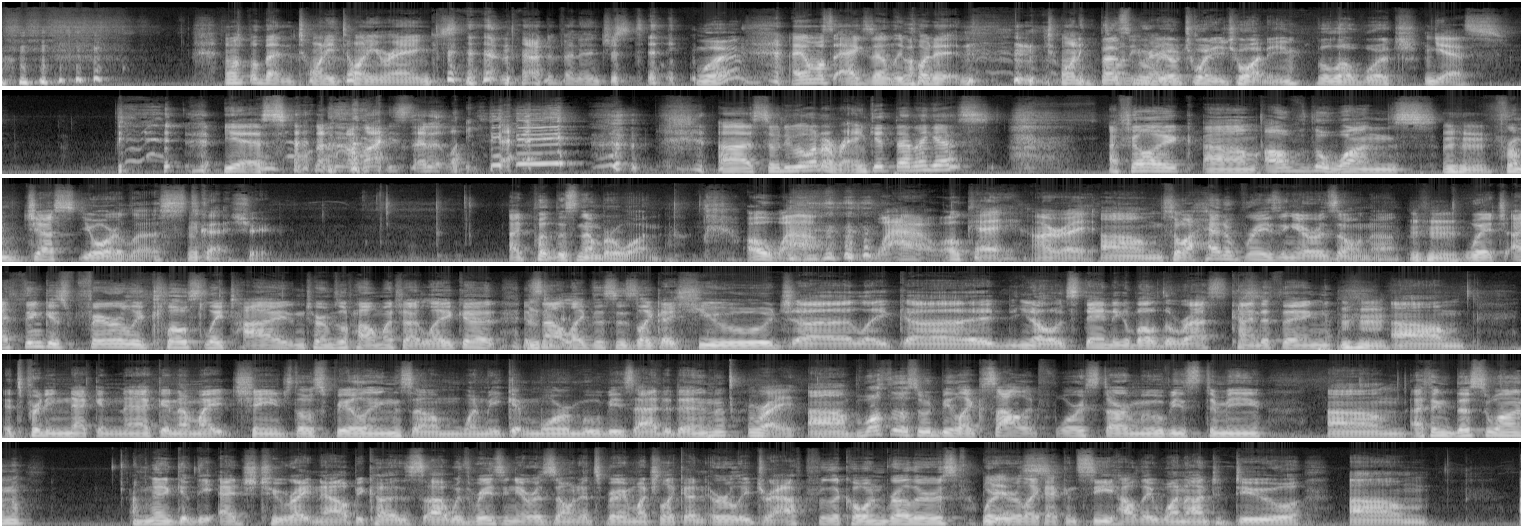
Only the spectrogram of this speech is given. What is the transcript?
I almost put that in 2020 ranked. that would have been interesting. What? I almost accidentally put it in 2020 Best movie of 2020, The Love Witch. Yes. yes. I don't know why I said it like that. Uh, so do we want to rank it then? I guess. I feel like um, of the ones Mm-hmm. from just your list, Okay, sure. I'd put this number one. Oh wow, wow. Okay, all right. Um, so ahead of Raising Arizona, Mm-hmm. which I think is fairly closely tied in terms of how much I like it. It's not like this is like a huge, uh, like uh, you know, standing above the rest kind of thing. Mm-hmm. Um, it's pretty neck and neck, and I might change those feelings um, when we get more movies added in. Right. Um, but both of those would be like solid four star movies to me. Um, I think this one I'm going to give the edge to right now because uh, with Raising Arizona, it's very much like an early draft for the Coen brothers, where you're like, I can see how they went on to do um,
